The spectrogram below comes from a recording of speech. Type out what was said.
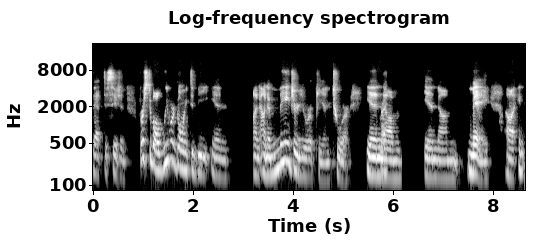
that decision. First of all, we were going to be in on, on a major European tour in Right. um, in um, May. Uh, in,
